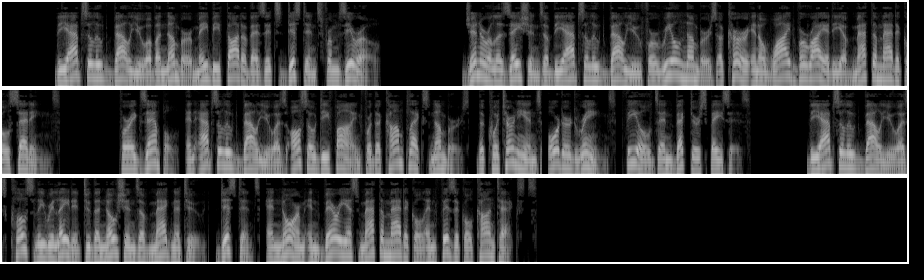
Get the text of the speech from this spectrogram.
The absolute value of a number may be thought of as its distance from zero. Generalizations of the absolute value for real numbers occur in a wide variety of mathematical settings. For example, an absolute value is also defined for the complex numbers, the quaternions, ordered rings, fields and vector spaces. The absolute value is closely related to the notions of magnitude, distance, and norm in various mathematical and physical contexts.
